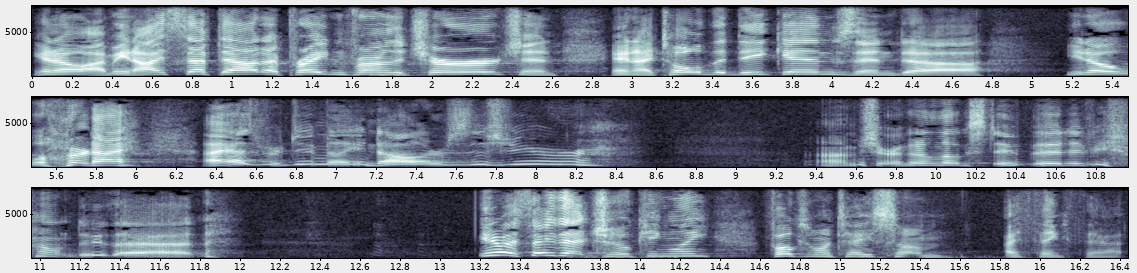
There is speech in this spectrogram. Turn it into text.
You know, I mean, I stepped out, I prayed in front of the church, and, and I told the deacons, and, uh, you know, Lord, I, I asked for $2 million this year. I'm sure going to look stupid if you don't do that. You know, I say that jokingly. Folks, I want to tell you something. I think that.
